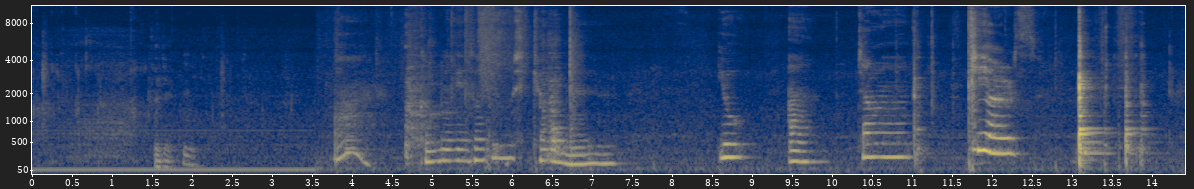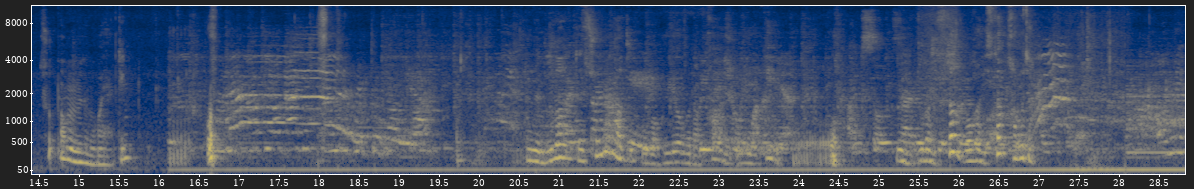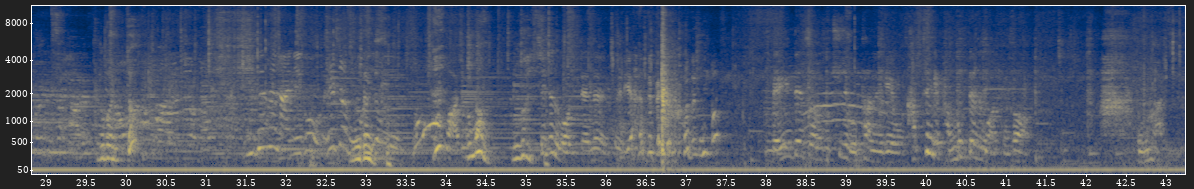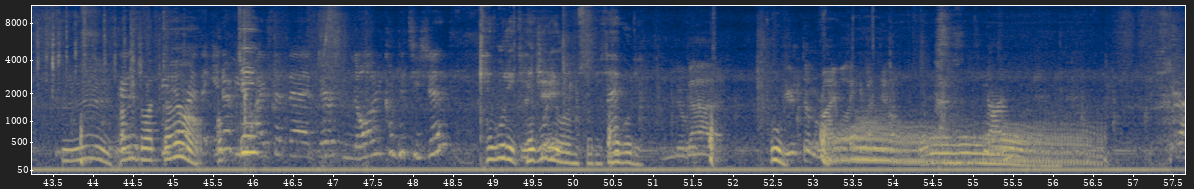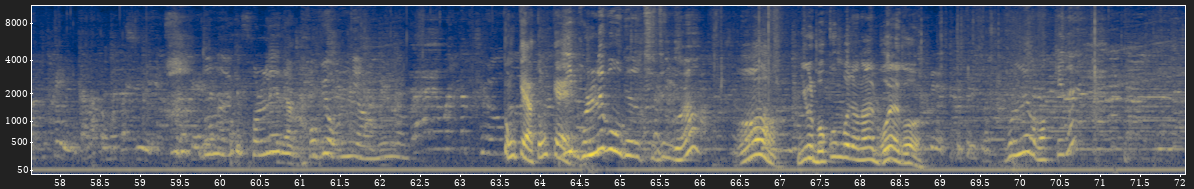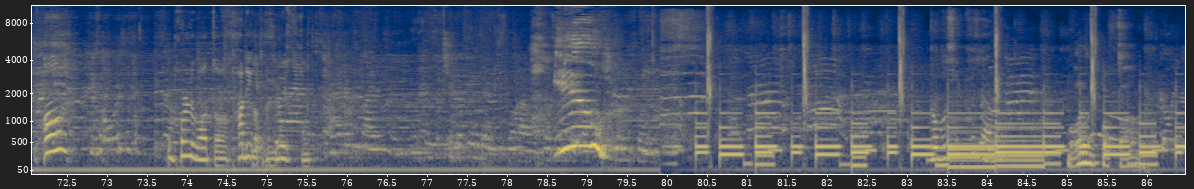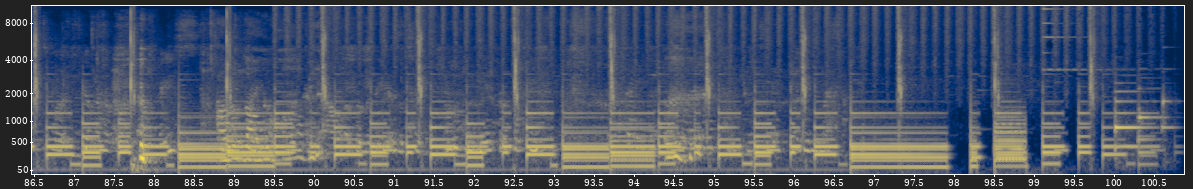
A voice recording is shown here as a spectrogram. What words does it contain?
그지? 강릉에서도 시켜먹는 요아장 치얼스 숯 먹으면서 먹어야지 근데 누나한테 술 먹어가지고 막 위협을 할까? 얘기 응, 누가 있어? 뭐가 있어? 가보자 누가 있어? 이제는 아니고 1.5 누가 있어? 정도. 어머 누가 있어? 시즌 1 때는 저희 리안한테 뺏겼거든요. 메인 댄서로서 추지 못하는 게 같은 게 반복되는 것 같아서 하, 너무 아쉽 음 언니 좋았어요 없지? 개구리 개구리 울음소리 개구리 누가 오. 1등 라이벌인 것 같아요. 너는 왜 이렇게 벌레에 대한 겁이 없냐 똥개야 똥개. 이 벌레 보고 계속 짖은 거야? 어. 이걸 먹고 온 거잖아. 뭐야 이거? 벌레가 맞긴 해? 어 벌레 맞아 다리가 달려있어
